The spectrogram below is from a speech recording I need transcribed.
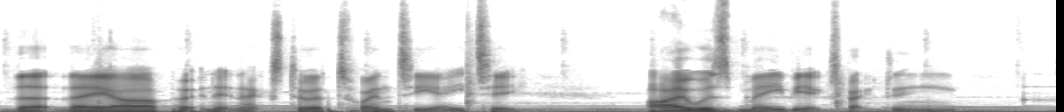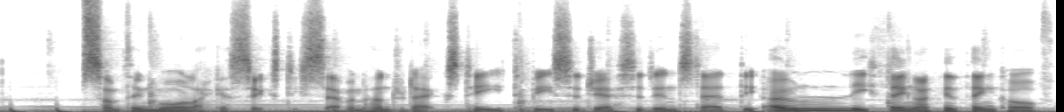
that they are putting it next to a 2080. I was maybe expecting something more like a 6700 XT to be suggested instead. The only thing I can think of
